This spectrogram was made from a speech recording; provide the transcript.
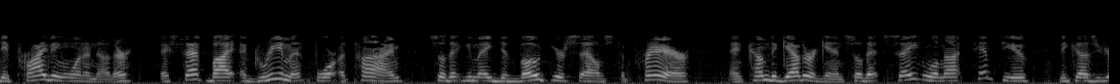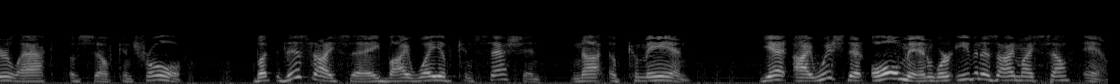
depriving one another, except by agreement for a time, so that you may devote yourselves to prayer and come together again, so that Satan will not tempt you because of your lack of self control. But this I say by way of concession, not of command. Yet I wish that all men were even as I myself am.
